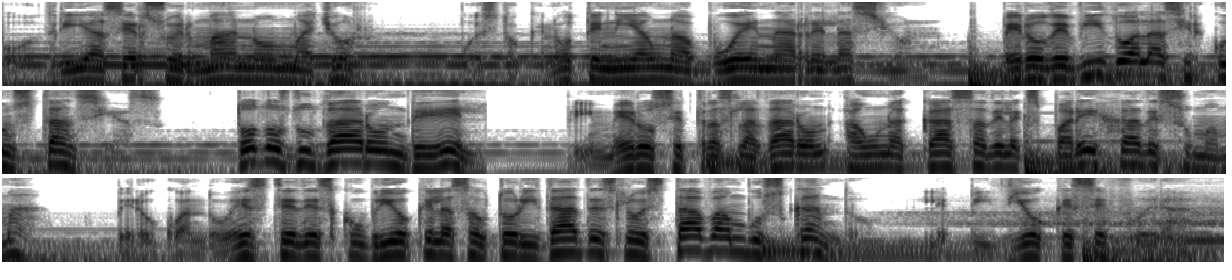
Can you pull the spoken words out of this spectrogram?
podría ser su hermano mayor, puesto que no tenía una buena relación. Pero debido a las circunstancias, todos dudaron de él. Primero se trasladaron a una casa de la expareja de su mamá, pero cuando éste descubrió que las autoridades lo estaban buscando, le pidió que se fuera.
